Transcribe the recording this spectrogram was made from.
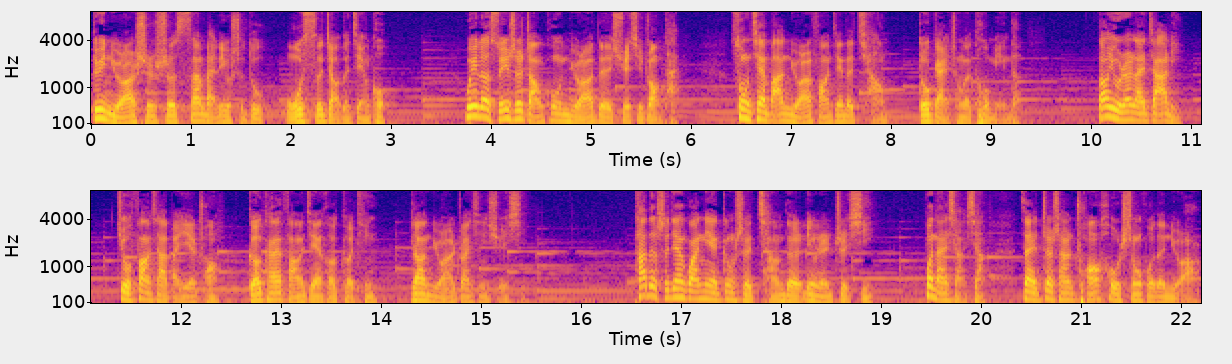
对女儿实施三百六十度无死角的监控。为了随时掌控女儿的学习状态，宋茜把女儿房间的墙都改成了透明的。当有人来家里，就放下百叶窗，隔开房间和客厅，让女儿专心学习。她的时间观念更是强得令人窒息。不难想象。在这扇窗后生活的女儿，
